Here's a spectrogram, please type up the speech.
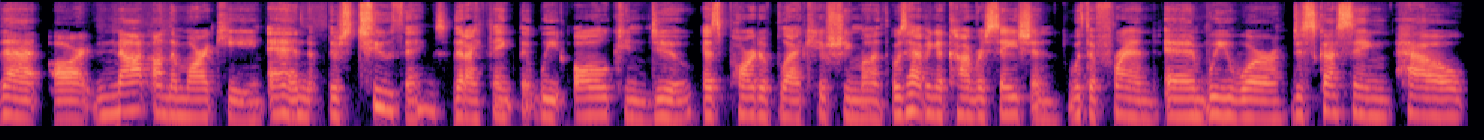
that are not on the marquee. And there's two things that I think that we all can do as part of Black History Month. I was having a conversation with a friend and we were discussing how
